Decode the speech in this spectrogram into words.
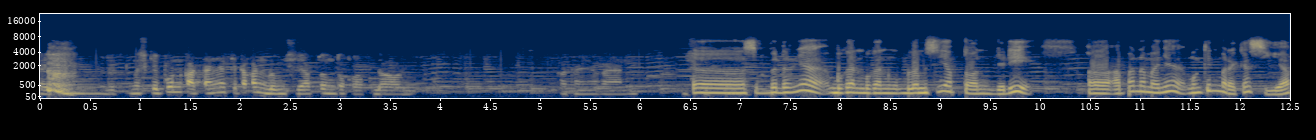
kayak gitu. meskipun katanya kita kan belum siap tuh untuk lockdown katanya kan Eh sebenarnya bukan bukan belum siap ton. Jadi eh, apa namanya? Mungkin mereka siap.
